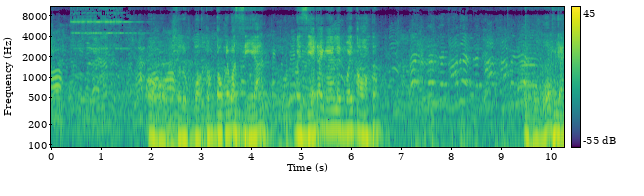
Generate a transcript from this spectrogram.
ต่อๆโอ้โหสรุปบอกตรงๆเลยว่าเสีย ไม่เสียได้ไงเล่นมวยต่อโอ้โหผู้ใหญ่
